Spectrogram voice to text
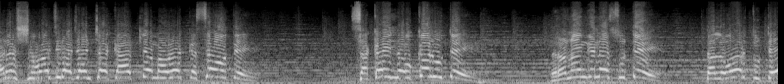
अरे शिवाजी राजांच्या काळातले मावळे कसे होते? सकाळी लवकर उठे. रणांगण सुटे तलवार तुटे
